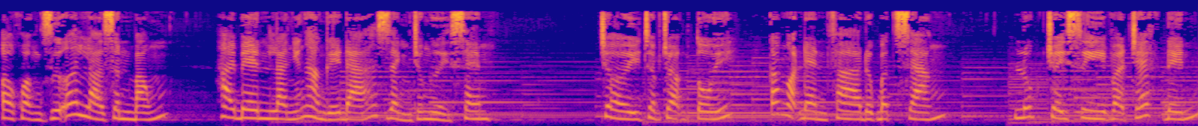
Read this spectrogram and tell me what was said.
ở khoảng giữa là sân bóng, hai bên là những hàng ghế đá dành cho người xem. Trời chập choạng tối, các ngọn đèn pha được bật sáng. Lúc Tracy và Jeff đến,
